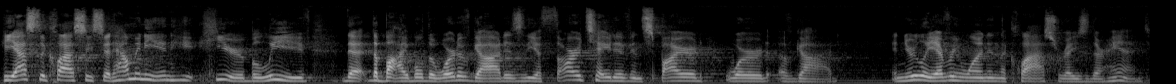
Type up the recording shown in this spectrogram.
He asked the class, he said, How many in here believe that the Bible, the Word of God, is the authoritative, inspired Word of God? And nearly everyone in the class raised their hand.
